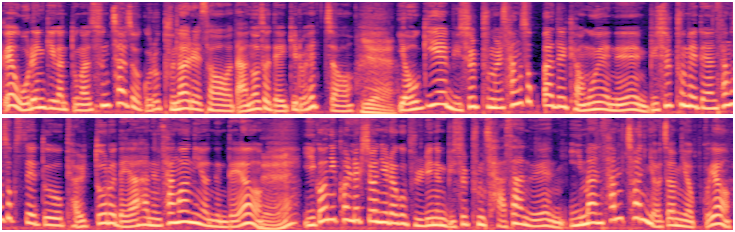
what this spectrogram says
꽤 오랜 기간 동안 순차적으로 분할해서 나눠서 내기로 했죠. 예. 여기에 미술품을 상속받을 경우에는 미술품에 대한 상속세도 별도로 내야 하는 상황이었는데요. 네. 이건희 컬렉션이라고 불리는 미술품 자산은 2만 3천여 점이었고요.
